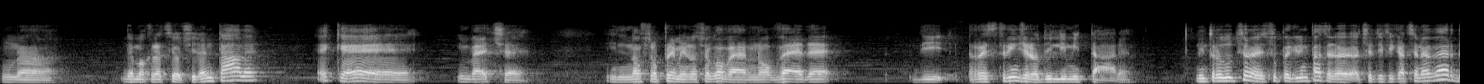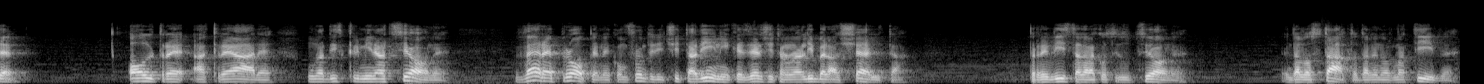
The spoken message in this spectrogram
una democrazia occidentale e che invece il nostro premio, il nostro governo vede di restringere o di limitare. L'introduzione del Super Green Pass e della certificazione verde, oltre a creare una discriminazione vera e propria nei confronti di cittadini che esercitano una libera scelta prevista dalla Costituzione, dallo Stato, dalle normative,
